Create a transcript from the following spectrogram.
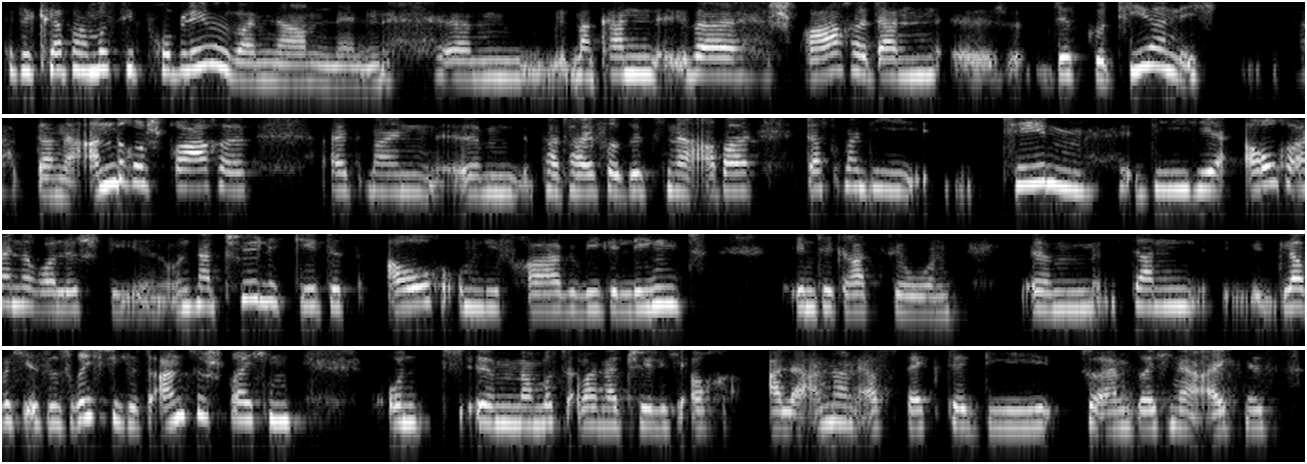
Also ich glaube, man muss die Probleme beim Namen nennen. Ähm, man kann über Sprache dann äh, diskutieren. Ich habe da eine andere Sprache als mein ähm, Parteivorsitzender, aber dass man die Themen, die hier auch eine Rolle spielen, und natürlich geht es auch um die Frage, wie gelingt Integration, ähm, dann glaube ich, ist es richtig, es anzusprechen. Und ähm, man muss aber natürlich auch alle anderen Aspekte, die zu einem solchen Ereignis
